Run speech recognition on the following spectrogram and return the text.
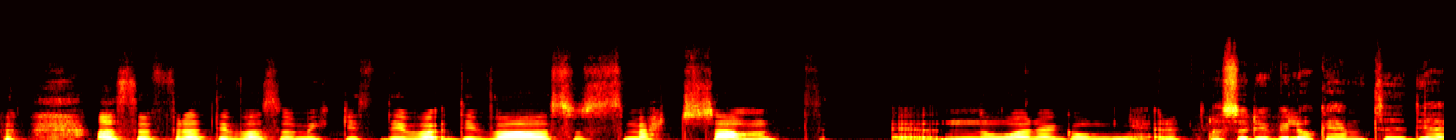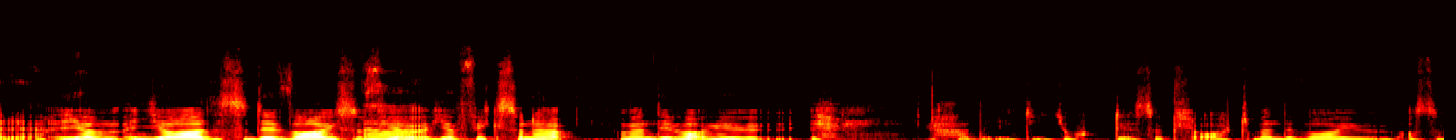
alltså för att det var så mycket, det var, det var så smärtsamt eh, några gånger. Alltså du vill åka hem tidigare? Ja, ja alltså det var ju så, för Ja. jag, jag fick såna, men det var ju jag hade ju inte gjort det såklart, men det var ju, och så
